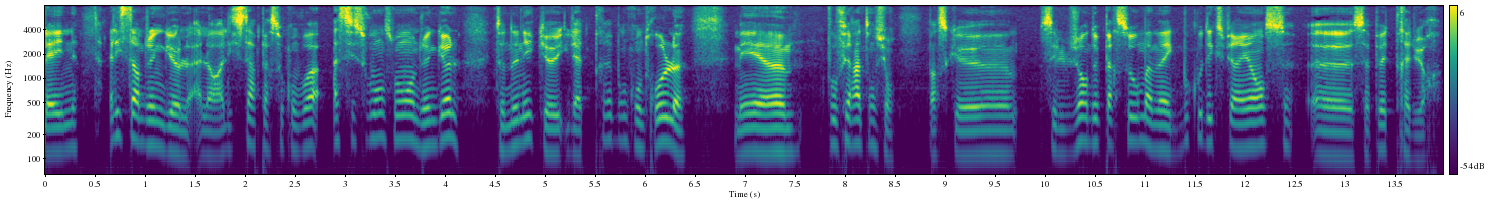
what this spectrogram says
lane, Alistar jungle. Alors Alistar, perso qu'on voit assez souvent en ce moment en jungle, étant donné qu'il a très bon contrôle, mais faut faire attention parce que c'est le genre de perso, même avec beaucoup d'expérience, euh, ça peut être très dur.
